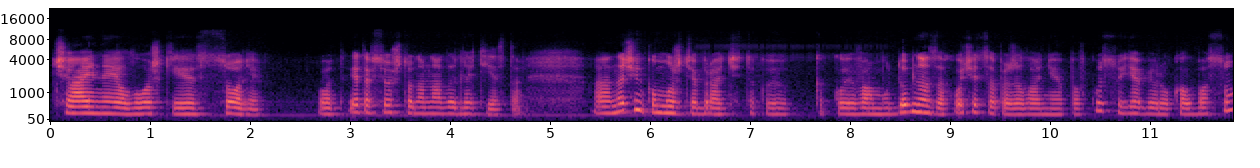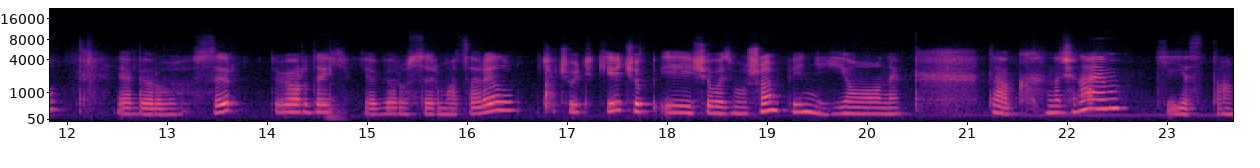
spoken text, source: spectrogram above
чайные ложки соли. Вот, это все, что нам надо для теста. А начинку можете брать такую, какой вам удобно, захочется, по желанию, по вкусу. Я беру колбасу, я беру сыр твердый, я беру сыр моцареллу, чуть-чуть кетчуп и еще возьму шампиньоны. Так, начинаем тесто.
